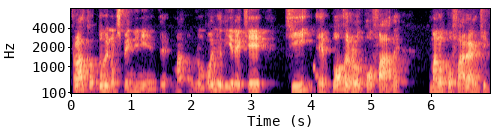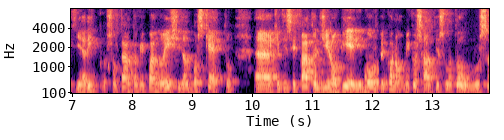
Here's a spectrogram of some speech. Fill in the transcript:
tra l'altro dove non spendi niente, ma non voglio dire che chi è povero lo può fare, ma lo può fare anche chi è ricco, soltanto che quando esci dal boschetto eh, che ti sei fatto il giro a piedi molto economico, salti sulla tua Urus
